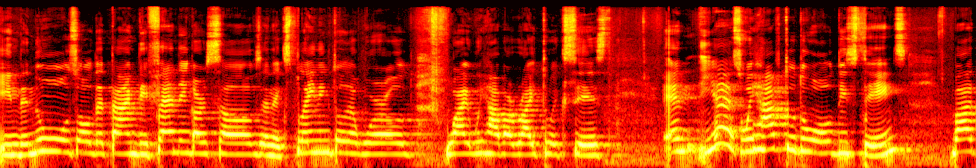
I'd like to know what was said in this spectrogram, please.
in the news all the time defending ourselves and explaining to the world why we have a right to exist. And yes, we have to do all these things, but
